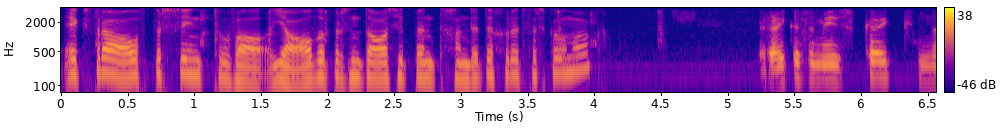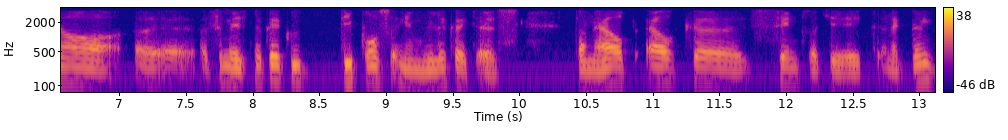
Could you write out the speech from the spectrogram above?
ekstra half persent of al, ja, halwe persentasiepunt gaan dit 'n groot verskil maak? Ryk as 'n mens kyk na uh, as 'n mens nou kyk hoe diep ons in die moeilikheid is dan help elke sent wat jy het. En ek dink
